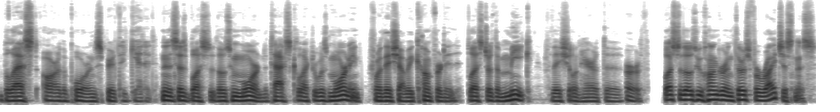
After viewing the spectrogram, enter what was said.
Blessed are the poor in spirit, they get it. Then it says, Blessed are those who mourn. The tax collector was mourning, for they shall be comforted. Blessed are the meek, for they shall inherit the earth. Blessed are those who hunger and thirst for righteousness,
